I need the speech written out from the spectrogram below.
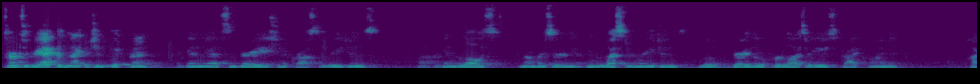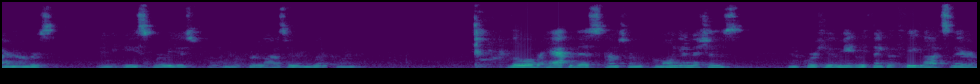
In terms of reactive nitrogen footprint, again, we have some variation across the regions. Uh, again, the lowest numbers are in the, in the western regions, little, very little fertilizer use, dry climate. Higher numbers in the east where we use a lot more fertilizer and wetter climate. A little over half of this comes from ammonia emissions. And of course, you immediately think of feedlots there,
